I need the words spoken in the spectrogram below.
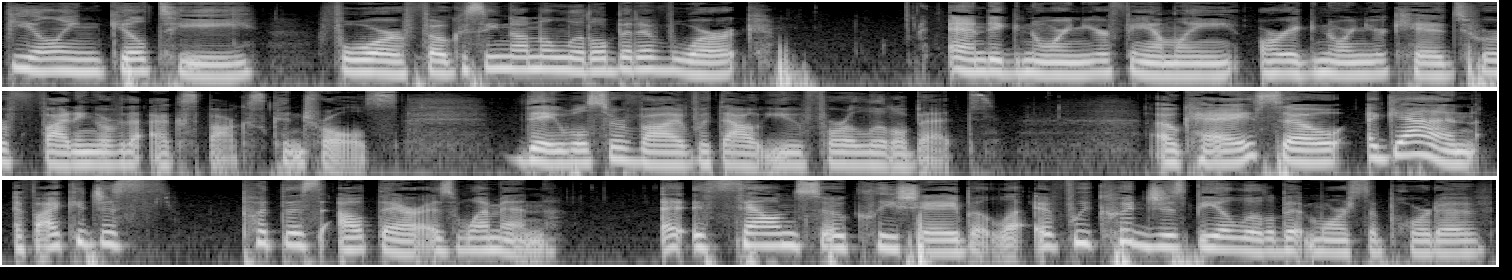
feeling guilty for focusing on a little bit of work and ignoring your family or ignoring your kids who are fighting over the Xbox controls. They will survive without you for a little bit. Okay, so again, if I could just put this out there as women, it sounds so cliche, but if we could just be a little bit more supportive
